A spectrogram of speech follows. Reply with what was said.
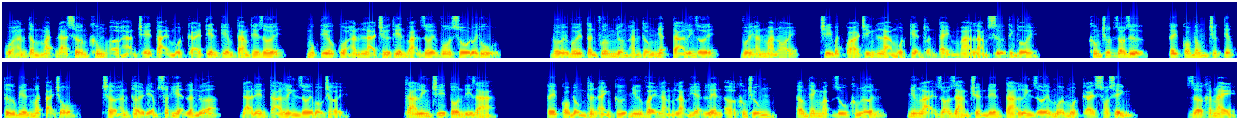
Của hắn tầm mắt đã sớm không ở hạn chế tại một cái tiên kiếm tam thế giới, mục tiêu của hắn là chư thiên vạn giới vô số đối thủ. Đối với tần phương nhường hắn thống nhất tà linh giới, với hắn mà nói, chỉ bất quá chính là một kiện thuận tay mà làm sự tình thôi. Không chút do dự, cây cỏ đồng trực tiếp từ biến mất tại chỗ, chờ hắn thời điểm xuất hiện lần nữa, đã đến tà linh giới bầu trời. Tà linh trí tôn đi ra cây cỏ đồng thân ảnh cứ như vậy lẳng lặng hiện lên ở không trung, âm thanh mặc dù không lớn, nhưng lại rõ ràng chuyển đến tà linh giới mỗi một cái xó xỉnh. Giờ khắc này,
